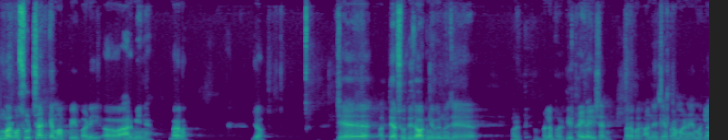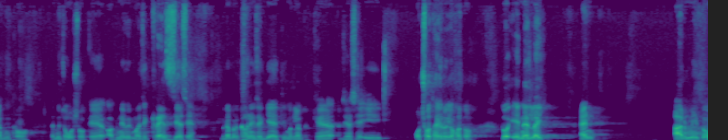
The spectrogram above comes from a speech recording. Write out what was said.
ઉંમરમાં છૂટછાટ કેમ આપવી પડી આર્મીને? બરાબર? જો. જે અત્યાર સુધી તો અગ્નિવીરનું જે ભરતી મતલબ ભરતી થઈ રહી છે ને, બરાબર? અને જે પ્રમાણે મતલબ મિત્રો તમે જોવો છો કે અગ્નિવીરમાં જે ક્રેઝ જે છે, બરાબર? ઘણી જગ્યાએથી મતલબ કે જે છે એ ઓછો થઈ રહ્યો હતો. તો એને લઈ, એન્ડ આર્મી તો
